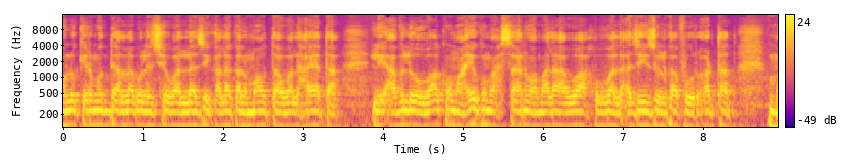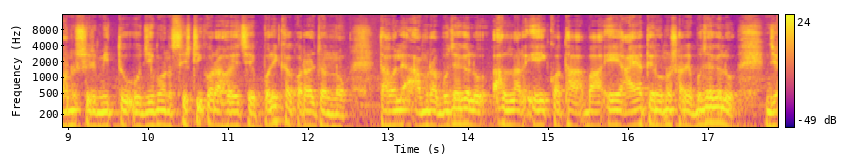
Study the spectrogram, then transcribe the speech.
মুলুকের মধ্যে আল্লাহ বলেছে ওয়াল্লাজি কালাকাল মাওতা ওয়াল হায়াতা লি আবলু ওয়াকুম আয়ুকুম আহসানু আমালা ওয়া হুয়াল আজিজুল গাফুর। অর্থাৎ মানুষের মৃত্যু ও জীবন সৃষ্টি করা হয়েছে পরীক্ষা করার জন্য। তাহলে আমরা বোঝা গেল আল্লাহর এই কথা বা এই আয়াতের অনুসারে বোঝা গেল যে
